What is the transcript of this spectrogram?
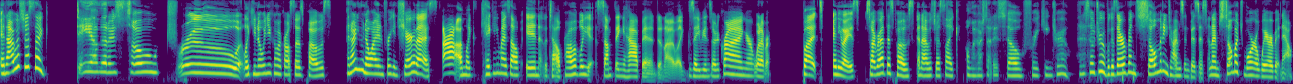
And I was just like, damn, that is so true. Like, you know, when you come across those posts, and I don't even know why I didn't freaking share this. Ah, I'm like kicking myself in the tail. Probably something happened and I like Xavier started crying or whatever. But anyways, so I read this post and I was just like, oh my gosh, that is so freaking true. That is so true because there have been so many times in business and I'm so much more aware of it now.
